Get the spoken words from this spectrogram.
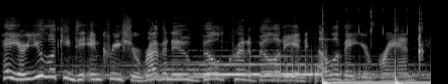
Hey, are you looking to increase your revenue, build credibility, and elevate your brand?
